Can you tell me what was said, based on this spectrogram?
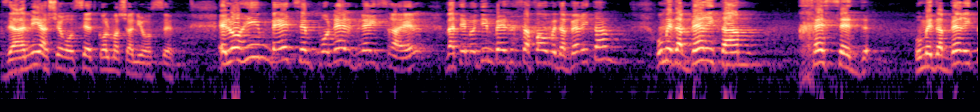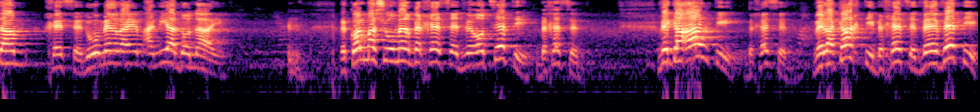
זה אני אשר עושה את כל מה שאני עושה. אלוהים בעצם פונה אל בני ישראל, ואתם יודעים באיזה שפה הוא מדבר איתם? הוא מדבר איתם חסד. הוא מדבר איתם חסד. הוא אומר להם, אני אדוני. וכל מה שהוא אומר בחסד, והוצאתי בחסד, וגאלתי בחסד, ולקחתי בחסד, והבאתי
